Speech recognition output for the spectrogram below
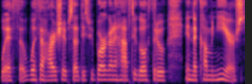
with with the hardships that these people are going to have to go through in the coming years.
